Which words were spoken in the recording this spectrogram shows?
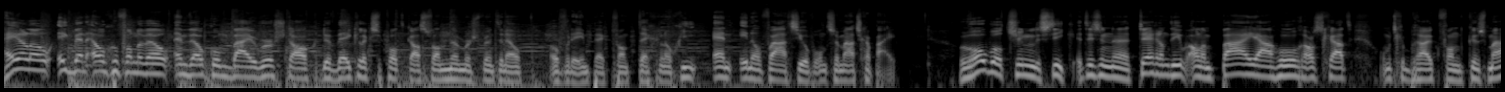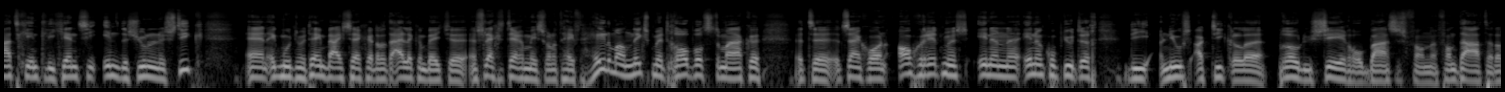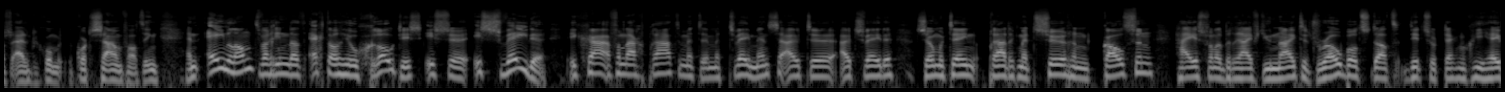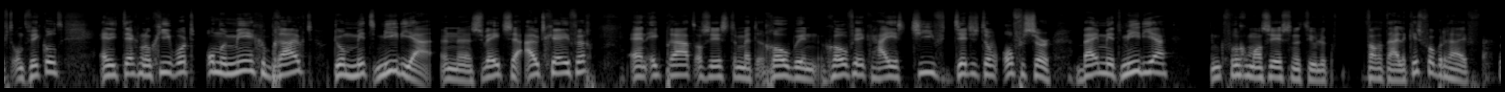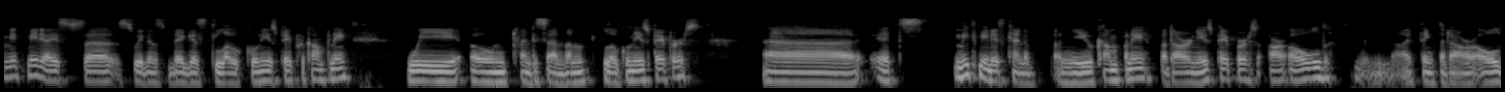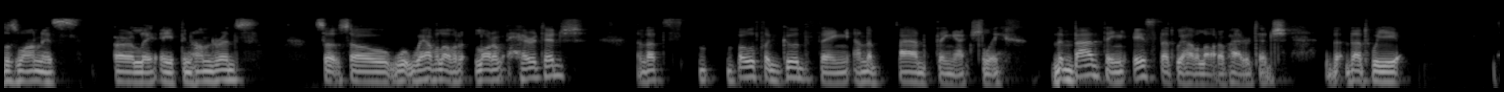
Hey hallo, ik ben Elge van der Wel en welkom bij Rush Talk, de wekelijkse podcast van Numbers.nl over de impact van technologie en innovatie op onze maatschappij. Robotjournalistiek. Het is een uh, term die we al een paar jaar horen als het gaat om het gebruik van kunstmatige intelligentie in de journalistiek. En ik moet er meteen bij zeggen dat het eigenlijk een beetje een slechte term is, want het heeft helemaal niks met robots te maken. Het, uh, het zijn gewoon algoritmes in een, uh, in een computer die nieuwsartikelen produceren op basis van, uh, van data. Dat is eigenlijk de korte samenvatting. En één land waarin dat echt al heel groot is, is, is Zweden. Ik ga vandaag praten met, met twee mensen uit, uit Zweden. Zometeen praat ik met Søren Carlsen. Hij is van het bedrijf United Robots dat dit soort technologie heeft ontwikkeld. En die technologie wordt onder meer gebruikt door Midmedia, een uh, Zweedse uitgever. En ik praat als eerste met Robin Govik. Hij is Chief Digital Officer bij Midmedia. En ik vroeg hem als eerste natuurlijk wat het eigenlijk is voor bedrijf. Midmedia is uh, Sweden's biggest local newspaper company. We own 27 local newspapers. Uh, it's Media is kind of a new company, but our newspapers are old. I think that our oldest one is early 1800s. So so we have a lot of, lot of heritage, and that's both a good thing and a bad thing actually. The bad thing is that we have a lot of heritage, th- that we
